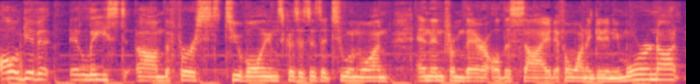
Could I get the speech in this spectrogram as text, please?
I'll give it at least um, the first two volumes because this is a two-in-one, and then from there I'll decide if I want to get any more or not.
